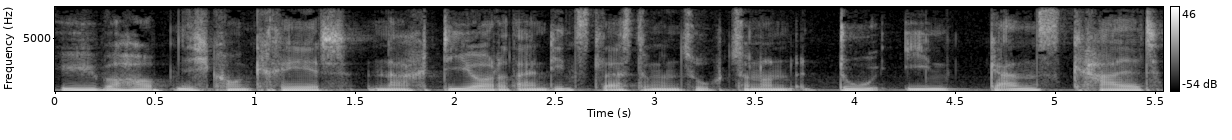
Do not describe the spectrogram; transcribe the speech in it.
überhaupt nicht konkret nach dir oder deinen Dienstleistungen sucht, sondern du ihn ganz kalt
